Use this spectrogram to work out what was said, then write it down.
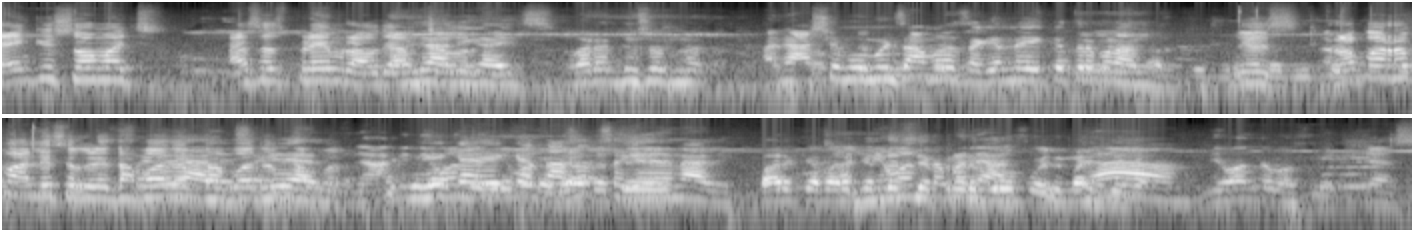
थँक्यू सो मच असंच प्रेम राहू दे मजा आली आमच्या गाईज बऱ्याच दिवसात आणि असे मोमेंट्स आम्हाला सगळ्यांना एकत्र पण आणतात. येस रपा रप आले सगळे. सगळे धपाधप आले, धपाधप सगळे आले. धपाधप. आम्ही निवांत एका एका तासात सगळेजण आले. बारक्या बारक्या निवांत सेपरेटमध्ये ग्रुप होईल माहिती आहे का? हा. निवांत बसलो. येस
